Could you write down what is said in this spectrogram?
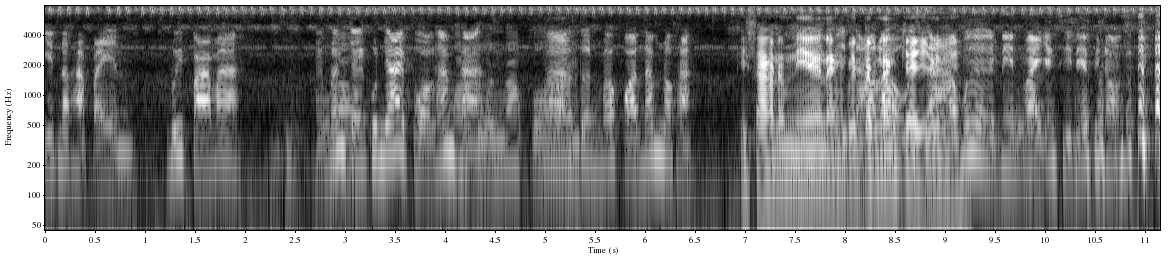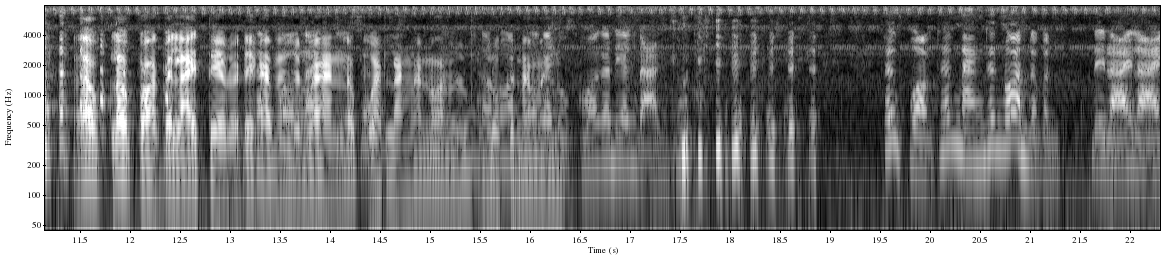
อิทเนาะค่ะไปอั่นลุยปลามาให้กำลังใจคุณยายปอกน้ำค่ะตัวมากกว่าเออต้นบ่ก่อนน้ำเนาะค่ะ พี่สาวน้ำเนี้ยนางเป็นกำลังใจอยู่สานี่วมือเน้นไว้จังสีเด้อพี่น้อง เราเราปอกไปหลายเตือบเลยได้ครับนั่นจนวานเราปวดหลังแล้วนอนลุกลุกขึ้นมาใหม่ลูกหัวก็เดียงด่างทั้งปอกทั้งนางทั้งนอนแต่ะมันได้หลายหลาย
